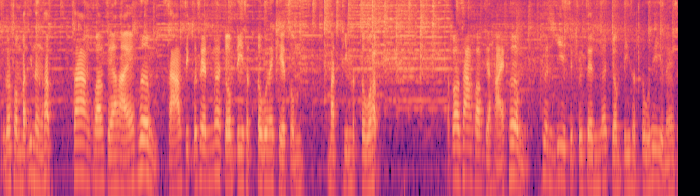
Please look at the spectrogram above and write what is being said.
คุณสมบัติที่ 1 ครับ สร้างความเสียหายเพิ่ม 30%เมื่อโจมตีศัตรูในเขตสมบัติทีมศัตรูครับ แล้วก็สร้างความเสียหายเพิ่ม ขึ้น 20%เมื่อโจมตีศัตรูที่อยู่ในส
